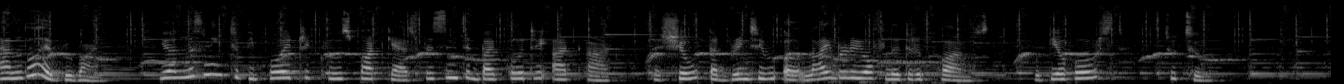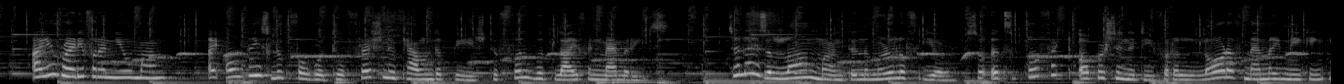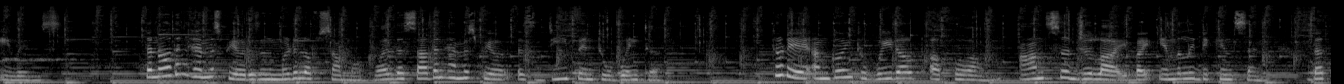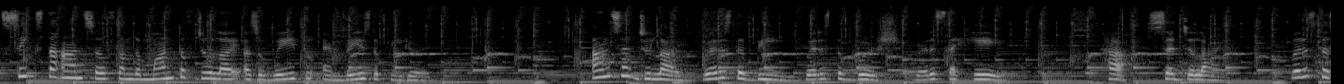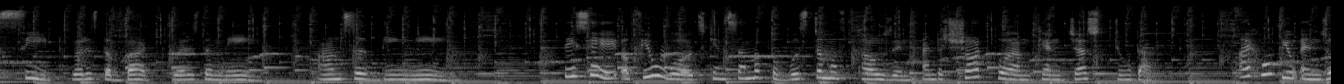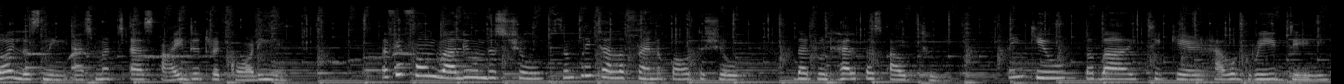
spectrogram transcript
Hello, everyone. You are listening to the Poetry Cruise podcast presented by Poetry Art Art, the show that brings you a library of literary poems with your host, Tutu. Are you ready for a new month? I always look forward to a fresh new calendar page to fill with life and memories. July is a long month in the middle of year, so it's a perfect opportunity for a lot of memory making events. The northern hemisphere is in the middle of summer, while the southern hemisphere is deep into winter. Today I'm going to read out a poem, Answer July by Emily Dickinson, that seeks the answer from the month of July as a way to embrace the period. Answer July, where is the bee? Where is the bush? Where is the hay? Ha, said July. Where is the seed? Where is the bud? Where is the May? Answer thee me. They say a few words can sum up the wisdom of thousand, and a short poem can just do that. I hope you enjoy listening as much as I did recording it. If you found value in this show, simply tell a friend about the show. That would help us out too. Thank you. Bye bye. Take care. Have a great day.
